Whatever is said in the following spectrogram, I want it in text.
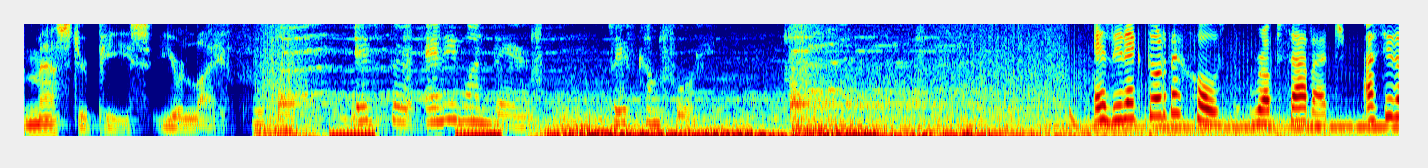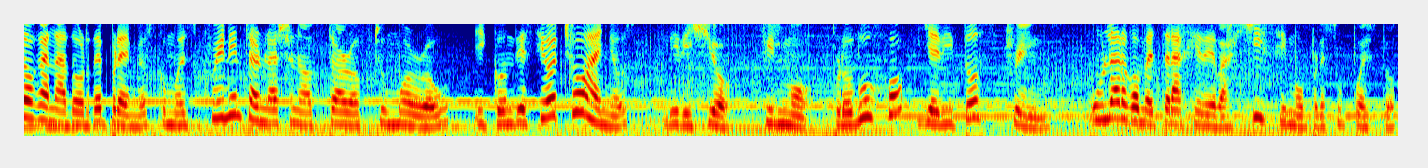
Masterpiece Your Life. Is there anyone there? Please come forward. El director de Host, Rob Savage, ha sido ganador de premios como Screen International Star of Tomorrow y con 18 años dirigió, filmó, produjo y editó Strings, un largometraje de bajísimo presupuesto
